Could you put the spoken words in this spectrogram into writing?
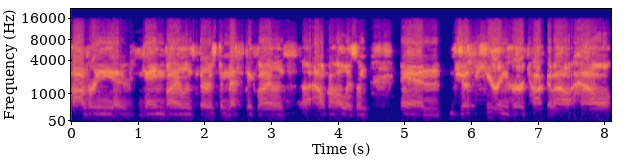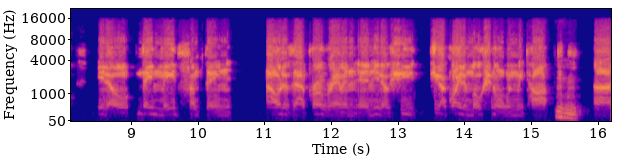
poverty, gang violence, there was domestic violence, uh, alcoholism, and just hearing her talk about how you know they made something out of that program, and and you know she she got quite emotional when we talked, mm-hmm. uh,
